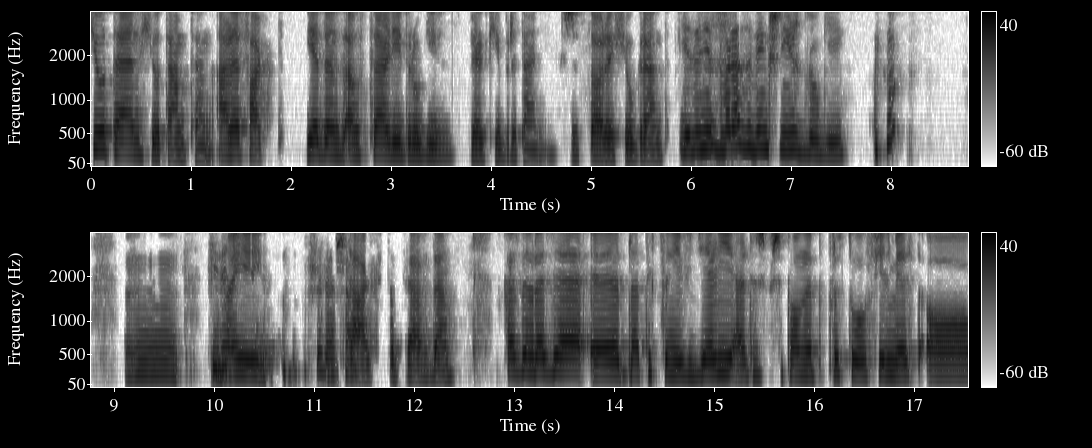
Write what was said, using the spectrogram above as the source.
Hugh ten, Hugh tamten, ale fakt. Jeden z Australii, drugi z Wielkiej Brytanii. Sorry, Hugh Grant. Jeden jest dwa razy większy niż drugi. Mm, no i Przepraszam. Tak, to prawda. W każdym razie y, dla tych, co nie widzieli, ale też przypomnę, po prostu film jest o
